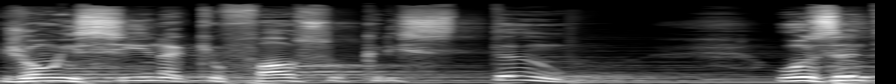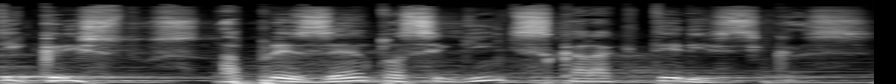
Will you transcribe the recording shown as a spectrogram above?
João ensina que o falso cristão os anticristos apresentam as seguintes características:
